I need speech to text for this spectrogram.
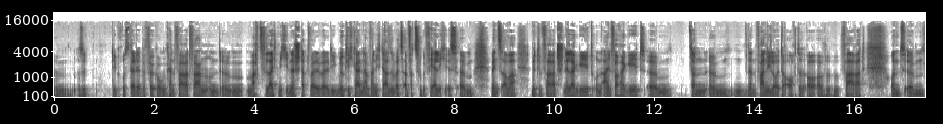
Ähm, also der Großteil der Bevölkerung kann Fahrrad fahren und ähm, macht es vielleicht nicht in der Stadt, weil, weil die Möglichkeiten einfach nicht da sind, weil es einfach zu gefährlich ist. Ähm, Wenn es aber mit dem Fahrrad schneller geht und einfacher geht, ähm, dann, ähm, dann fahren die Leute auch, das, auch Fahrrad. Und ähm,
